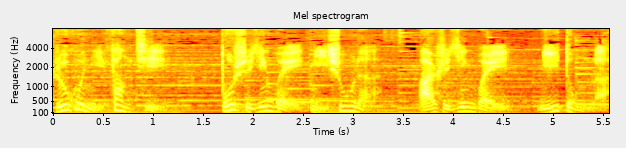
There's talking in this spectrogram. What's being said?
如果你放弃，不是因为你输了，而是因为你懂了。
